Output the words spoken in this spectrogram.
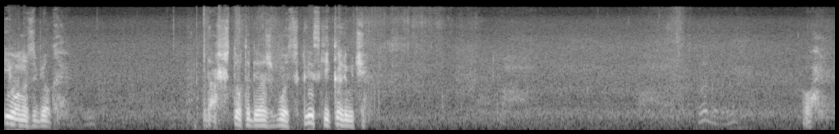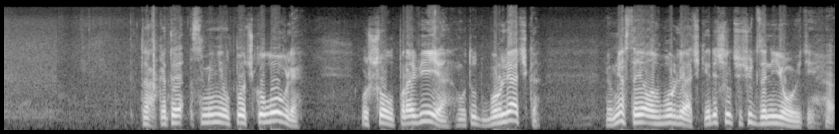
И он сбег. Да что ты даешь будет, склизкий колючий. О. Так, это сменил точку ловли. Ушел правее. Вот тут бурлячка. И у меня стояла в бурлячке. Я решил чуть-чуть за нее уйти. а,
